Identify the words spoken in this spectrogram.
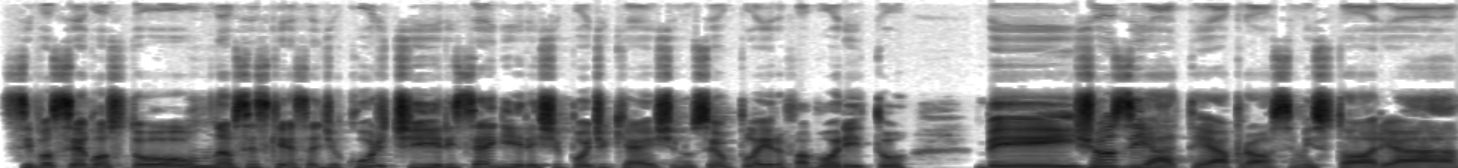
Se você gostou, não se esqueça de curtir e seguir este podcast no seu player favorito. Beijos e até a próxima história!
